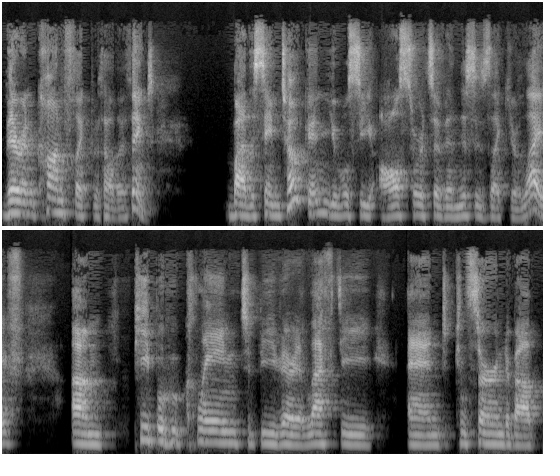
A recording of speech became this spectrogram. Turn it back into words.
they're in conflict with other things. By the same token, you will see all sorts of, and this is like your life, um, people who claim to be very lefty and concerned about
